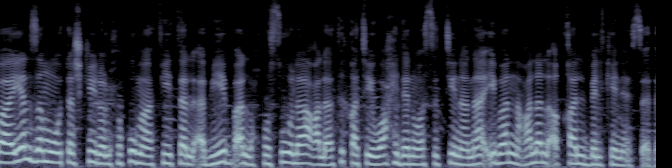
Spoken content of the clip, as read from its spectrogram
ويلزم تشكيل الحكومة في تل أبيب الحصول على ثقة 61 نائبا على الأقل بالكنيست.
